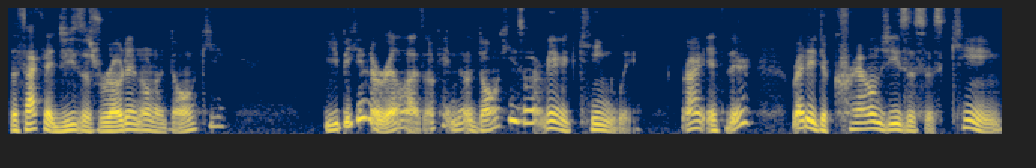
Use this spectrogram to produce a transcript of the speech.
the fact that Jesus rode in on a donkey, you begin to realize okay, no, donkeys aren't very kingly, right? If they're ready to crown Jesus as king,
